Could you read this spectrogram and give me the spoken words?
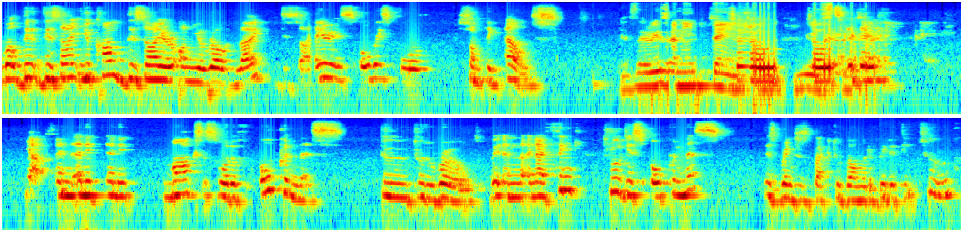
well, the desire, you can't desire on your own. Like desire is always for something else. Yes, there is an intention. So, so it's there, yeah, and, and it and it marks a sort of openness to to the world, and and I think through this openness, this brings us back to vulnerability too.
